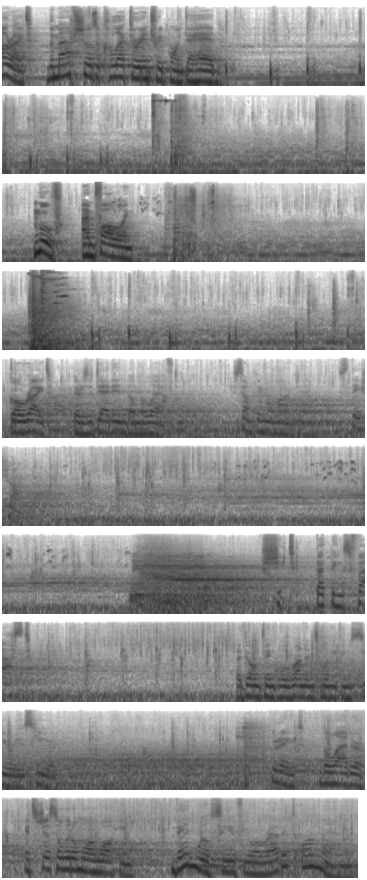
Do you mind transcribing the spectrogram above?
All right, the map shows a collector entry point ahead. Move. I'm following. Go right. There's a dead end on the left. Something alarmed him. Stay sharp. That thing's fast. I don't think we'll run into anything serious here. Great, the ladder. It's just a little more walking. Then we'll see if you're a rabbit or a man.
